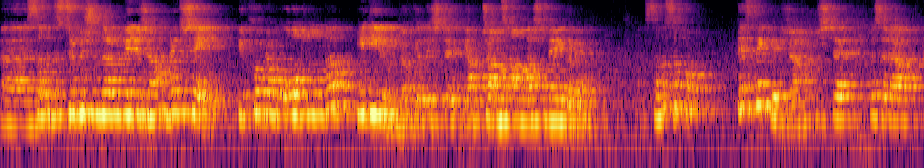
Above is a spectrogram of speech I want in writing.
Ee, sana distribution'larını vereceğim ve şey, bir problem olduğunda 7-24 ya da işte yapacağımız anlaşmaya göre sana support destek vereceğim. İşte mesela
